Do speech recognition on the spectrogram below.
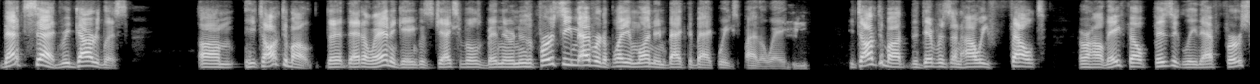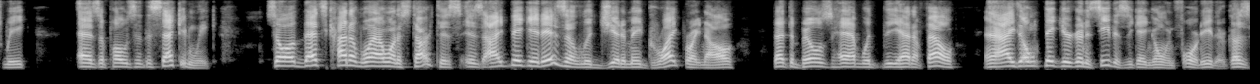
That said, regardless, um, he talked about the, that Atlanta game because Jacksonville's been there and it's the first team ever to play in London back to back weeks, by the way. Mm-hmm. He talked about the difference in how he felt or how they felt physically that first week as opposed to the second week. So that's kind of where I want to start this is I think it is a legitimate gripe right now that the Bills have with the NFL. And I don't think you're going to see this again going forward either, because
